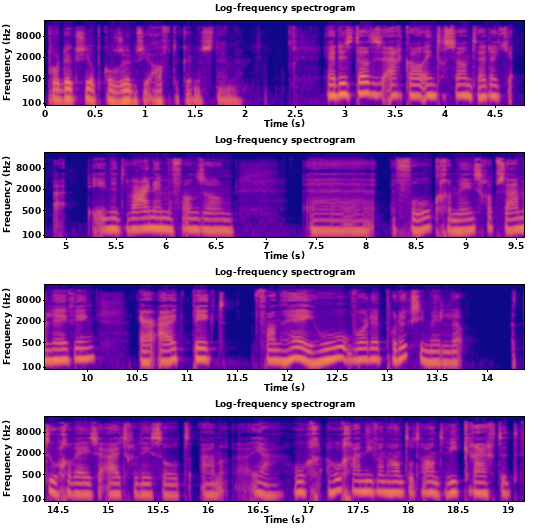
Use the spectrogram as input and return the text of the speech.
productie op consumptie af te kunnen stemmen. Ja, dus dat is eigenlijk al interessant, hè, dat je eh, in het waarnemen van zo'n uh, volk, gemeenschap, samenleving eruit pikt van hey, hoe worden productiemiddelen toegewezen, uitgewisseld aan, ja, hoe, hoe gaan die van hand tot hand? Wie krijgt het,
